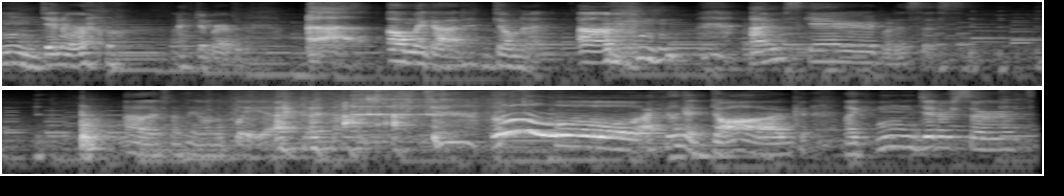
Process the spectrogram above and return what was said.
Mmm, dinner. I have to burp. Uh, oh my god, donut. Um, I'm scared. What is this? Oh, there's nothing on the plate yet. Ooh, I feel like a dog. Like, mmm, dinner served.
